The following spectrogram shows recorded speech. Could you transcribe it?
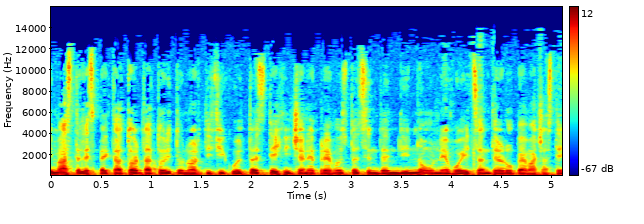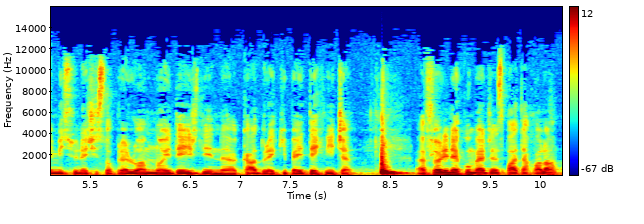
Stimați telespectatori, datorită unor dificultăți tehnice neprevăzute, suntem din nou nevoiți să întrerupem această emisiune și să o preluăm noi de aici din uh, cadrul echipei tehnice. Uh, Florine, cum merge în spate acolo?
